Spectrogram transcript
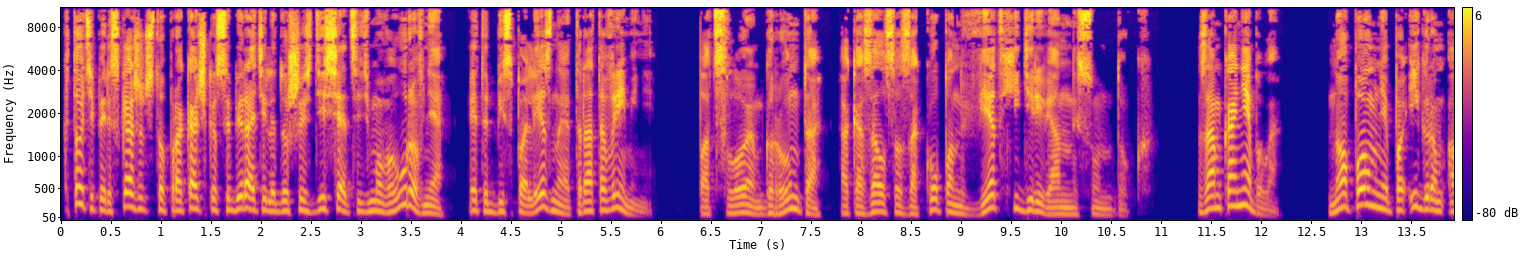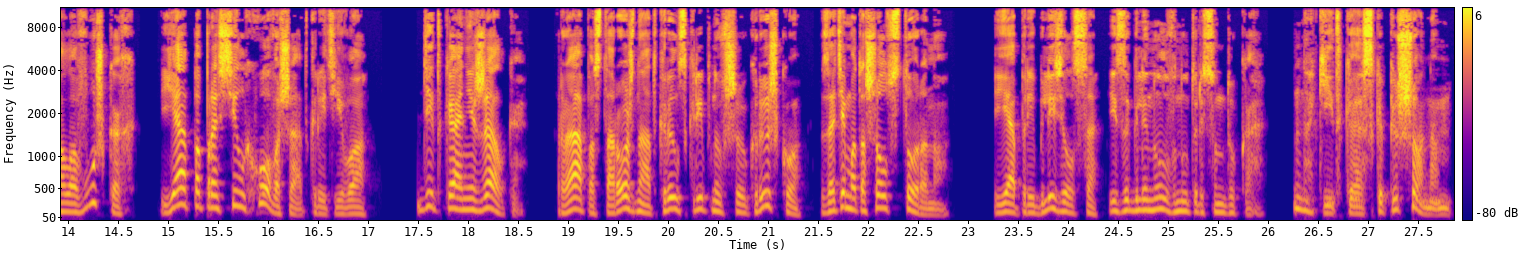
Кто теперь скажет, что прокачка собирателя до 67 уровня это бесполезная трата времени. Под слоем грунта оказался закопан ветхий деревянный сундук. Замка не было. Но, помня по играм о ловушках, я попросил Ховаша открыть его. Дитка не жалко. Раб осторожно открыл скрипнувшую крышку, затем отошел в сторону. Я приблизился и заглянул внутрь сундука. Накидка с капюшоном.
